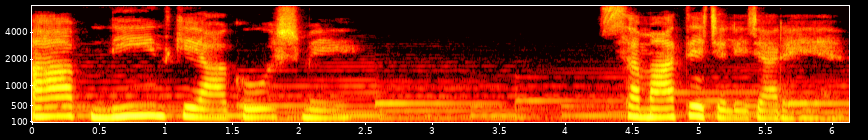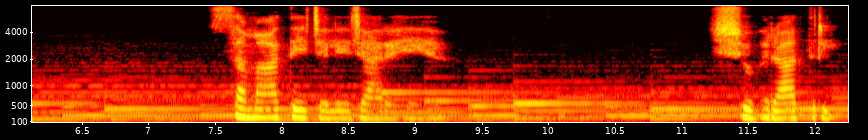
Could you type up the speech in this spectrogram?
आप नींद के आगोश में समाते चले जा रहे हैं। समाते चले जा रहे हैं। शुभ रात्रि।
